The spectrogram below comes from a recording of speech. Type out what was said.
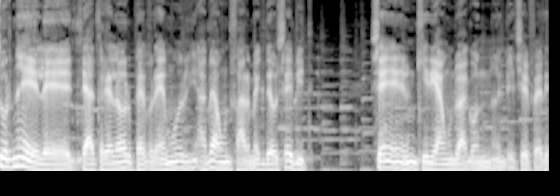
Turneele teatrelor pe vremuri aveau un farmec deosebit. Se închiria un vagon de CFR,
